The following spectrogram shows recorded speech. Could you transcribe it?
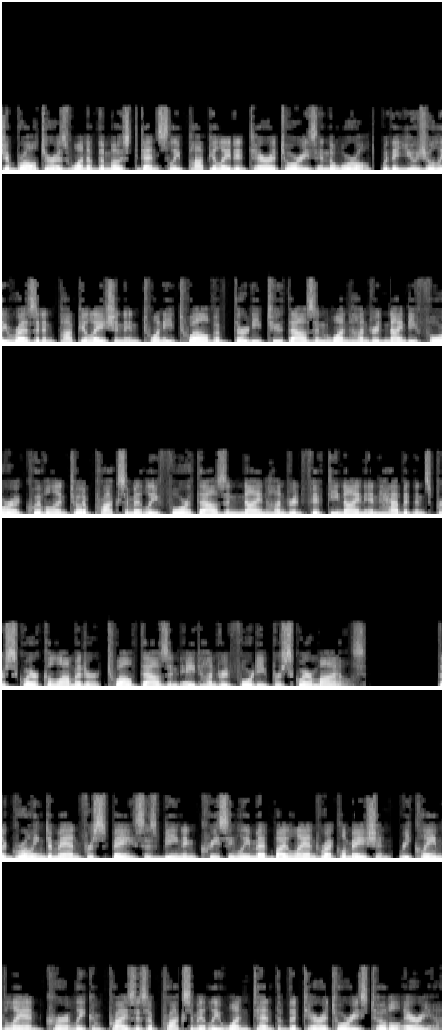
Gibraltar is one of the most densely populated territories in the world, with a usually resident population in 2012 of 32,194 equivalent to approximately 4,959 inhabitants per square kilometre 12,840 per square miles. The growing demand for space is being increasingly met by land reclamation. Reclaimed land currently comprises approximately one-tenth of the territory's total area.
